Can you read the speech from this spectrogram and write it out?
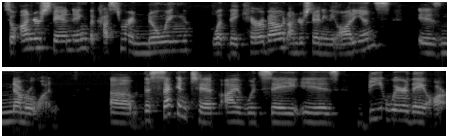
So, understanding the customer and knowing what they care about, understanding the audience is number one. Um, the second tip I would say is be where they are.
